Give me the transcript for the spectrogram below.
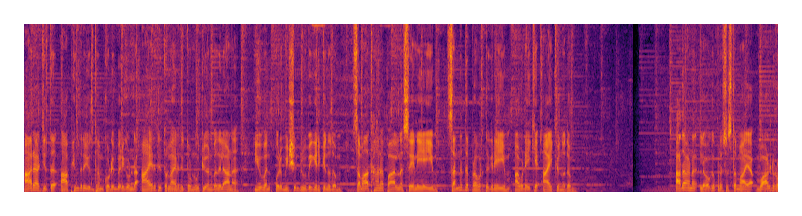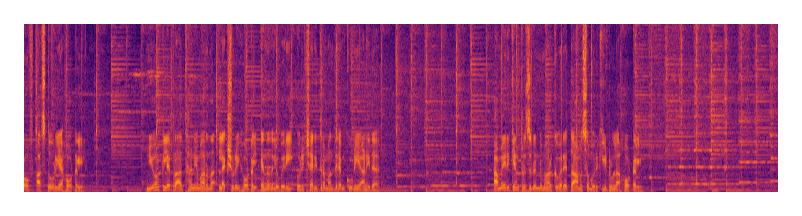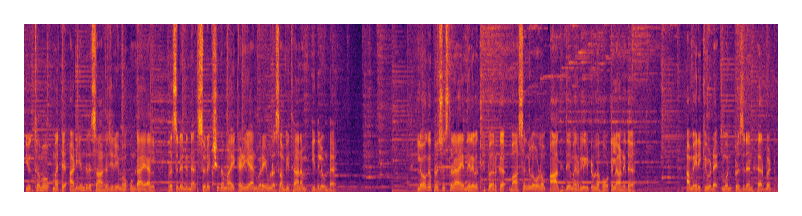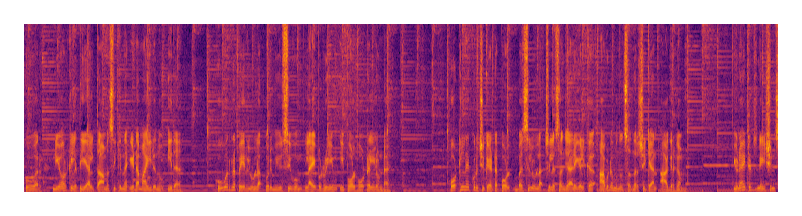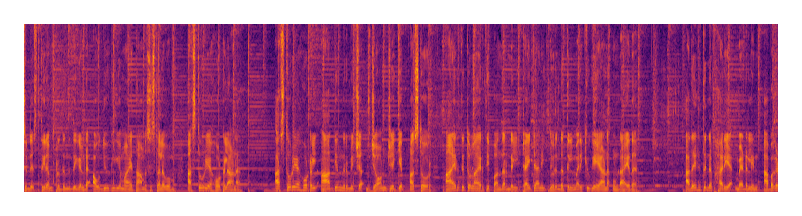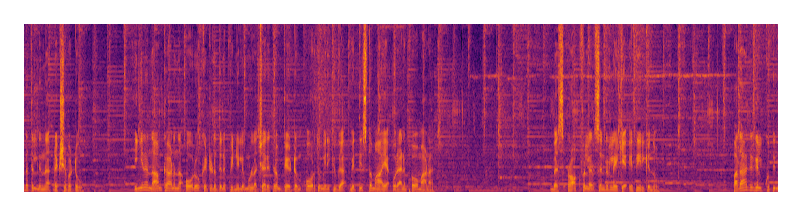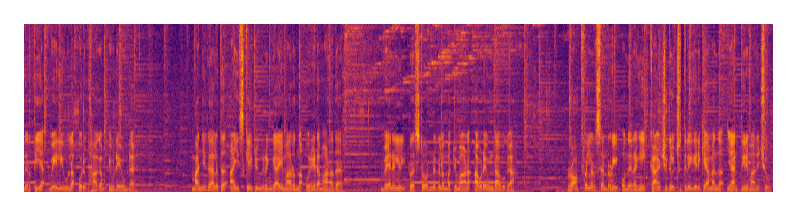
ആ രാജ്യത്ത് ആഭ്യന്തര യുദ്ധം കൊടുമ്പിരി കൊണ്ട ആയിരത്തി തൊള്ളായിരത്തി തൊണ്ണൂറ്റി ഒൻപതിലാണ് യു എൻ ഒരു മിഷൻ രൂപീകരിക്കുന്നതും സമാധാന പാലന സേനയെയും സന്നദ്ധ പ്രവർത്തകരെയും അവിടേക്ക് അയക്കുന്നതും. അതാണ് ലോകപ്രശസ്തമായ വാൾഡർ ഓഫ് അസ്തോറിയ ഹോട്ടൽ. ന്യൂയോർക്കിലെ പ്രാധാന്യമാർന്ന ലക്ഷറി ഹോട്ടൽ എന്നതിലുപരി ഒരു ചരിത്ര മന്ദിരം കൂടിയാണിത്. അമേരിക്കൻ പ്രസിഡന്റുമാർക്ക് വരെ താമസമൊരുക്കിയിട്ടുള്ള ഹോട്ടൽ. യുദ്ധമോ മറ്റ് അടിയന്തര സാഹചര്യമോ ഉണ്ടായാൽ പ്രസിഡന്റിന് സുരക്ഷിതമായി കഴിയാൻ വരെയുള്ള സംവിധാനം ഇതിലുണ്ട്. ലോകപ്രശസ്തരായ നിരവധി പേർക്ക് മാസങ്ങളോളം ആതിഥ്യമരളിയിട്ടുള്ള ഹോട്ടലാണിത്. അമേരിക്കയുടെ മുൻ പ്രസിഡന്റ് ഹെർബർട്ട് ഹൂവർ ന്യൂയോർക്കിലെത്തിയാൽ താമസിക്കുന്ന ഇടമായിരുന്നു ഇത്. ഹൂവറുടെ പേരിലുള്ള ഒരു മ്യൂസിയവും ലൈബ്രറിയും ഇപ്പോൾ ഹോട്ടലിലുണ്ട്. ഹോട്ടലിനെക്കുറിച്ച് കേട്ടപ്പോൾ ബസ്സിലുള്ള ചില സഞ്ചാരികൾക്ക് അവിടമൊന്ന് സന്ദർശിക്കാൻ ആഗ്രഹം. യുണൈറ്റഡ് നേഷൻസിന്റെ സ്ഥിരം പ്രതിനിധികളുടെ ഔദ്യോഗികമായ താമസ സ്ഥലവും അസ്തോറിയ ഹോട്ടലാണ്. അസ്തോറിയ ഹോട്ടൽ ആദ്യം നിർമ്മിച്ച ജോൺ ജേക്കബ് അസ്തോർ ആയിരത്തി തൊള്ളായിരത്തി പന്ത്രണ്ടിൽ ടൈറ്റാനിക് ദുരന്തത്തിൽ മരിക്കുകയാണ് ഉണ്ടായത്. അദ്ദേഹത്തിന്റെ ഭാര്യ മെഡലിൻ അപകടത്തിൽ നിന്ന് രക്ഷപ്പെട്ടു. ഇങ്ങനെ നാം കാണുന്ന ഓരോ കെട്ടിടത്തിന് പിന്നിലുമുള്ള ചരിത്രം കേട്ടും ഓർത്തുമിരിക്കുക വ്യത്യസ്തമായ ഒരു അനുഭവമാണ് ബസ് റോക്ക്ഫെല്ലർ സെന്ററിലേക്ക് എത്തിയിരിക്കുന്നു. പതാകകൾ കുത്തി നിർത്തിയ വേലിയുള്ള ഒരു ഭാഗം ഇവിടെയുണ്ട്. മഞ്ഞുകാലത്ത് ഐസ് സ്കേറ്റിംഗ് റിങ്കായി മാറുന്ന ഒരിടമാണത്. വേനലിൽ റെസ്റ്റോറന്റുകളും മറ്റുമാണ് അവിടെ ഉണ്ടാവുക. റോക്ക്ഫെല്ലർ സെന്ററിൽ ഒന്നിറങ്ങി കാഴ്ചകൾ ചിത്രീകരിക്കാമെന്ന് ഞാൻ തീരുമാനിച്ചു.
